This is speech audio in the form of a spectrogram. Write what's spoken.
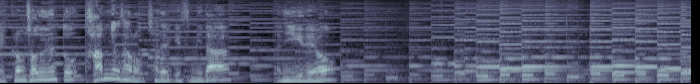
예, 그럼 저는 또 다음 영상으로 찾아뵙겠습니다. 안녕히 계세요. Música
